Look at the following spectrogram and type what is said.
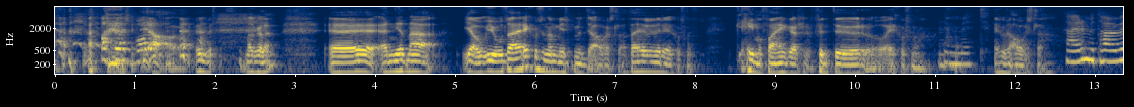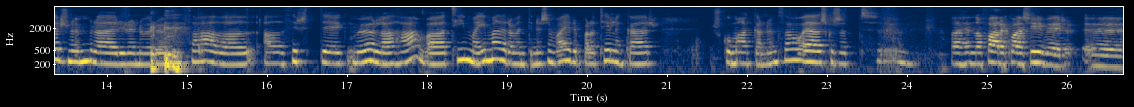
bara þess bóra. já, einmitt, nákvæmlega. Uh, en hérna já, jú, það er eitthvað svona mismundi áhersla. Það hefur verið eitthvað svona heimafæðingar fundur og eitthvað svona Einmitt. eitthvað svona áhersla Það er einmitt að verið svona umræðar í raun og veru um það að, að þyrfti mögulega að hafa tíma í maðuravendinu sem væri bara tilengar sko makanum þá eða sko satt um, Að hérna fara eitthvað eins yfir uh,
